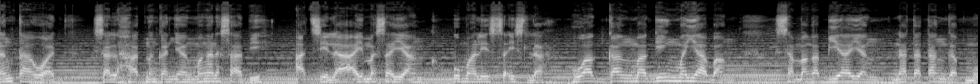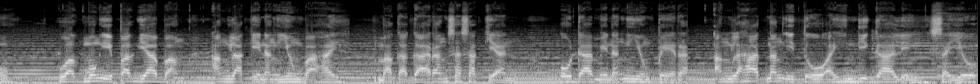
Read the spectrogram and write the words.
ng tawad sa lahat ng kanyang mga nasabi at sila ay masayang umalis sa isla. Huwag kang maging mayabang sa mga biyayang natatanggap mo. Huwag mong ipagyabang ang laki ng iyong bahay, magagarang sasakyan o dami ng iyong pera. Ang lahat ng ito ay hindi galing sa iyo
